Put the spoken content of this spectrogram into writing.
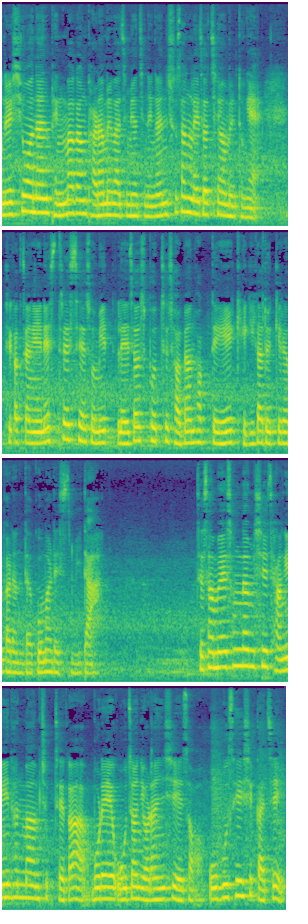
오늘 시원한 백마강 바람을 맞으며 진행한 수상 레저 체험을 통해 시각장애인의 스트레스 해소 및 레저 스포츠 저변 확대의 계기가 됐기를 바란다고 말했습니다. 제3회 성남시 장애인 한마음 축제가 모레 오전 11시에서 오후 3시까지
